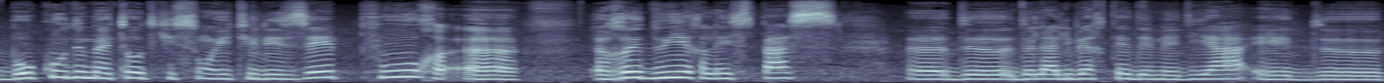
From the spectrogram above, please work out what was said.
beaucoup de méthodes qui sont utilisées pour réduire l'espace de, de, la liberté des médias et de,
